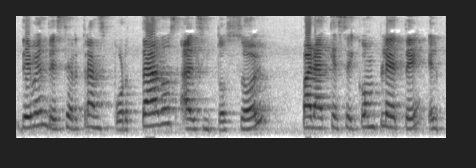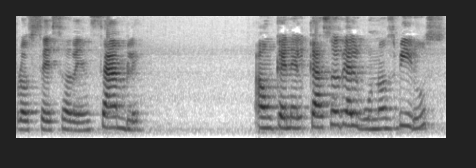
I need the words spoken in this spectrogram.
deben de ser transportados al citosol para que se complete el proceso de ensamble. Aunque en el caso de algunos virus,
